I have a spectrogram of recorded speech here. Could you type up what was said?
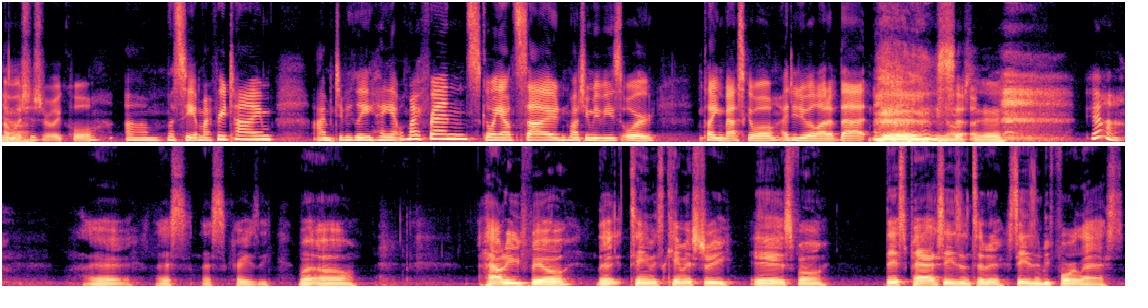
um, which is really cool. Um, let's see, in my free time, I'm typically hanging out with my friends, going outside, watching movies, or playing basketball. I do do a lot of that. Yeah, you know So, yeah. Yeah, that's that's crazy. But um, how do you feel the team's chemistry is from this past season to the season before last?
